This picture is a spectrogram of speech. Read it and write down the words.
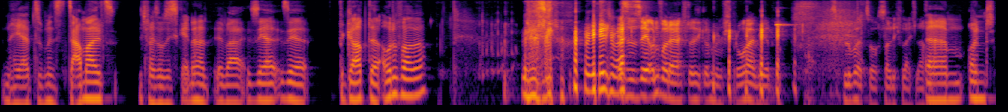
naja, zumindest damals, ich weiß nicht, ob sich geändert hat, er war sehr, sehr begabter Autofahrer. Das Es ist sehr unvorteilhaft, dass ich gerade mit dem Strohhalm hier. Das blubbert so, soll ich vielleicht lassen. Ähm, und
